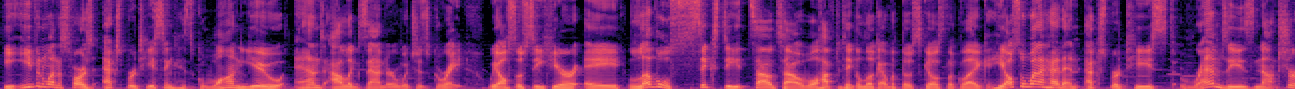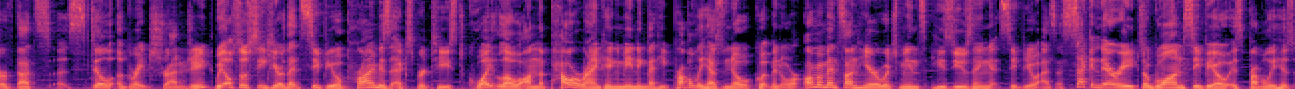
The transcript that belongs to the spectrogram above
he even went as far as expertising his Guan Yu and Alexander which is great. We also see here a level 60 Cao Cao. We'll have to take a look at what those skills look like. He also went ahead and expertised Ramses. Not sure if that's uh, still a great strategy. We also see here that Scipio Prime is expertised quite low on the power ranking meaning that he probably has no equipment or armaments on here which means he's using Scipio as a secondary. So Guan Scipio is probably his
